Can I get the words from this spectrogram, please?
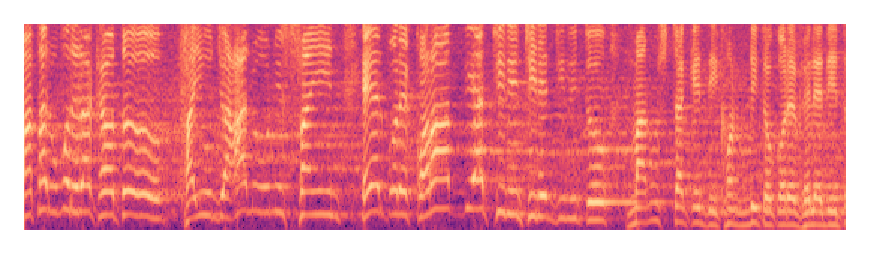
মাথার উপরে রাখা হতো এরপরে করাত দিয়া চিরে চিরে জীবিত মানুষটাকে দ্বিখণ্ডিত করে ফেলে দিত।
